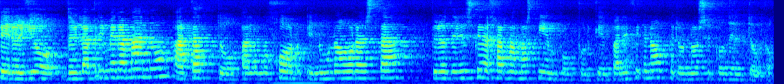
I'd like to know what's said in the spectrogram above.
pero yo doy la primera mano, atacto, a lo mejor en una hora está, pero tenéis que dejarla más tiempo, porque parece que no, pero no seco del todo.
